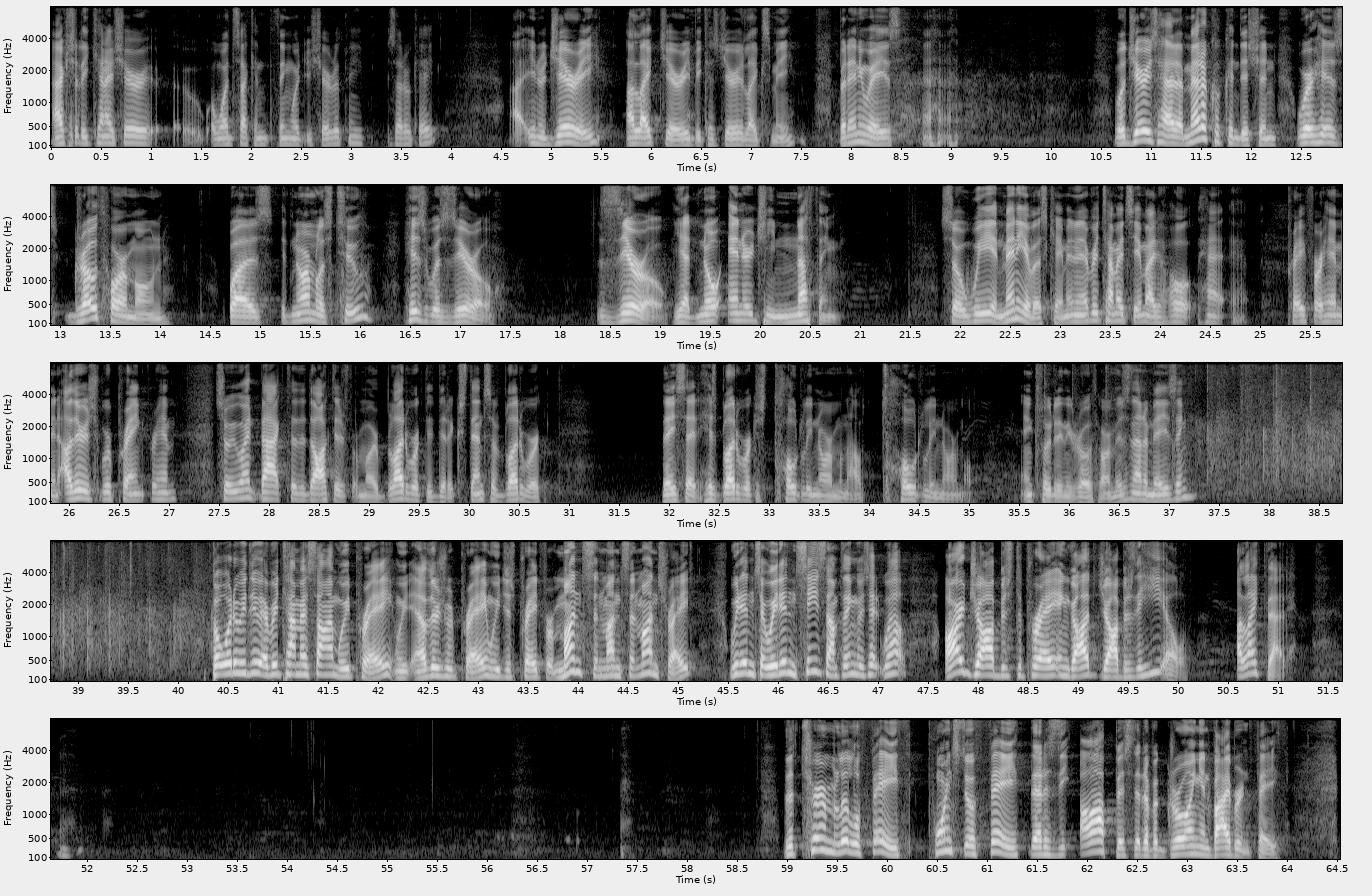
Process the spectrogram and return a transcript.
Actually, can I share uh, one second thing what you shared with me? Is that okay? You know, Jerry, I like Jerry because Jerry likes me. But, anyways, Well, Jerry's had a medical condition where his growth hormone was normal is two, his was zero. Zero. He had no energy, nothing. So we and many of us came, and every time I'd see him, I'd hold, ha, pray for him, and others were praying for him. So we went back to the doctors for more blood work. They did extensive blood work. They said his blood work is totally normal now, totally normal, including the growth hormone. Isn't that amazing? But what do we do? Every time I saw him, we'd pray, and we, others would pray, and we just prayed for months and months and months, right? We didn't say we didn't see something. We said, well, our job is to pray, and God's job is to heal. I like that. The term little faith points to a faith that is the opposite of a growing and vibrant faith.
